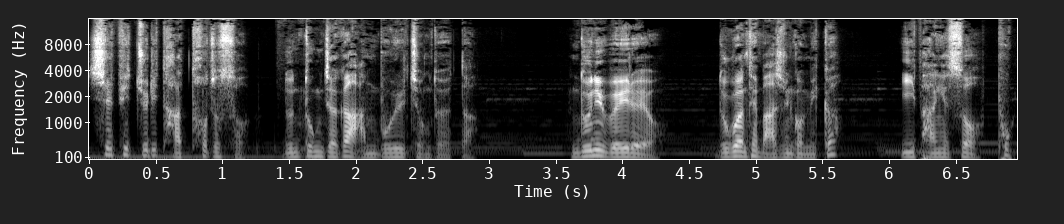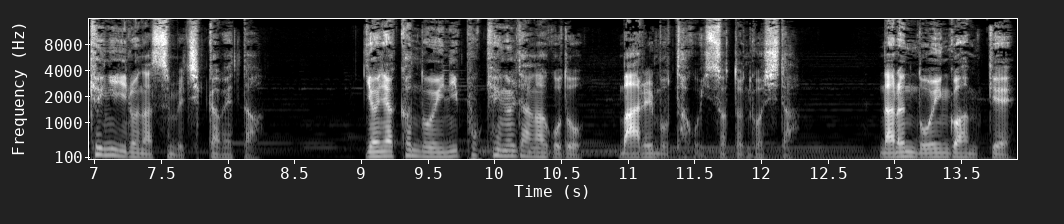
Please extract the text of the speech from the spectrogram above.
실핏줄이 다 터져서 눈동자가 안 보일 정도였다. 눈이 왜 이래요? 누구한테 맞은 겁니까? 이 방에서 폭행이 일어났음을 직감했다. 연약한 노인이 폭행을 당하고도 말을 못하고 있었던 것이다. 나는 노인과 함께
